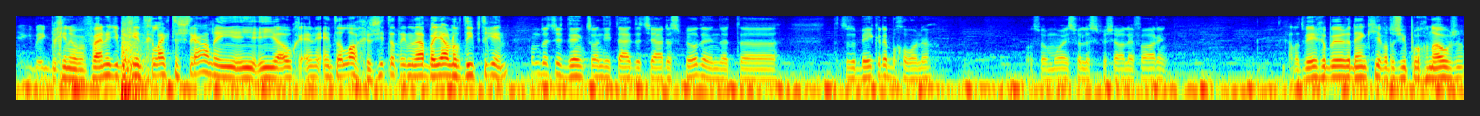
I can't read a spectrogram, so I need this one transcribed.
Ik, ik begin over je begint gelijk te stralen in je, in je, in je ogen en, en, te lachen. Zit dat inderdaad bij jou nog diep erin? Omdat je denkt aan die tijd dat jij er speelde en dat, uh, dat we de beker hebben gewonnen. Dat was wel mooi, is wel een speciale ervaring. Gaat het weer gebeuren, denk je? Wat is je prognose?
